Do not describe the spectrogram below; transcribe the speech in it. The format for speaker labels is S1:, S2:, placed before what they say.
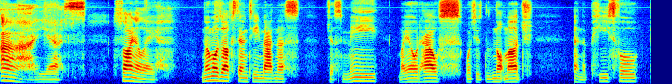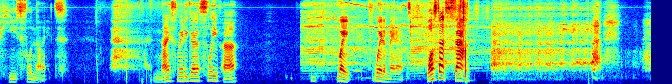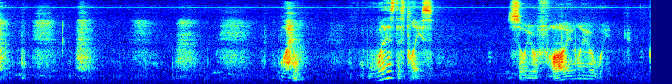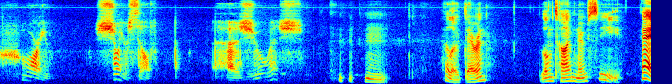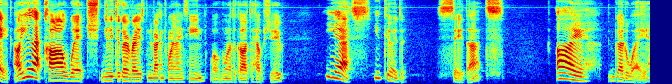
S1: Ah, yes. Finally. No more Dark 17 madness. Just me, my old house, which is not much, and a peaceful, peaceful night. nice way to go to sleep, huh? Wait, wait a minute. What's that sound?
S2: What? What is this place? So you're finally awake. Who are you? Show yourself. As you wish.
S1: Hmm. Hello, Darren. Long time no see. Hey, are you that car which nearly took over been back in 2019? Well, one of the cars that helps you. Yes, you could say that. I got away.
